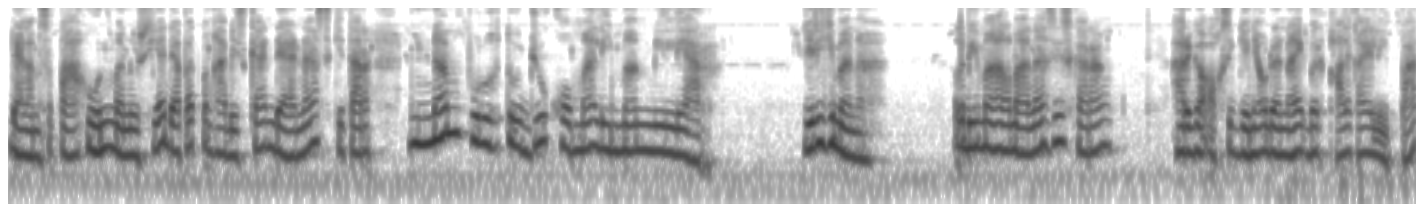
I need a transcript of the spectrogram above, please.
Dalam setahun manusia dapat menghabiskan dana sekitar 67,5 miliar. Jadi gimana? Lebih mahal mana sih sekarang? Harga oksigennya udah naik berkali-kali lipat?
